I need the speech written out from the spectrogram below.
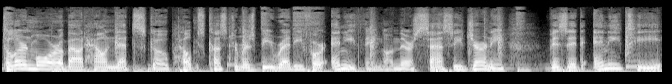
To learn more about how Netskope helps customers be ready for anything on their SASE journey, visit netskope.com.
